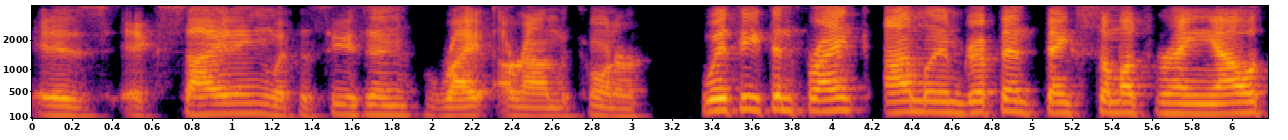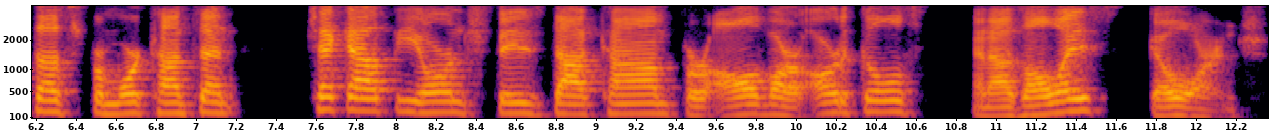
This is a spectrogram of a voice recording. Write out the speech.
it is exciting with the season right around the corner. With Ethan Frank, I'm Liam Griffin. Thanks so much for hanging out with us. For more content, check out theorangefizz.com for all of our articles and as always, go orange.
